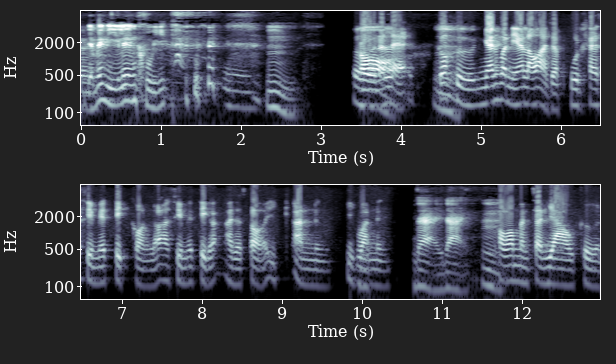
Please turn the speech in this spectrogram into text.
อ เดี๋ยวไม่มีเรื่องคุย อืม อืม เอก็อ นั่นแหละอืมก็คือ งั้นวันเนี้ยเราอาจจะพูดแค่ symmetric ก่อน แล้ว asymmetric อาจจะต่ออีกอันหนึ่ง อีกวันหนึ่ง ได้ได้อืมเพราะว่ามันจะยาวเกิน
